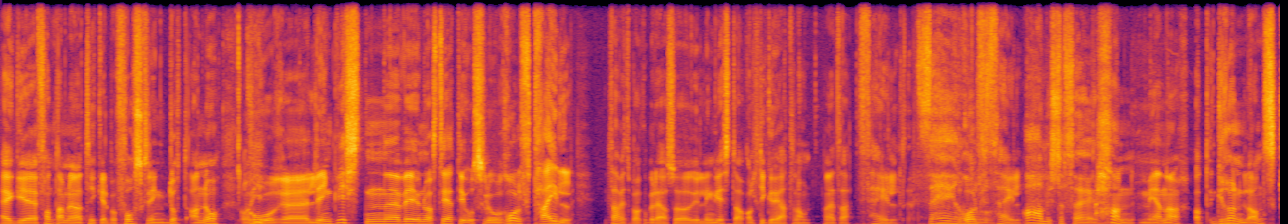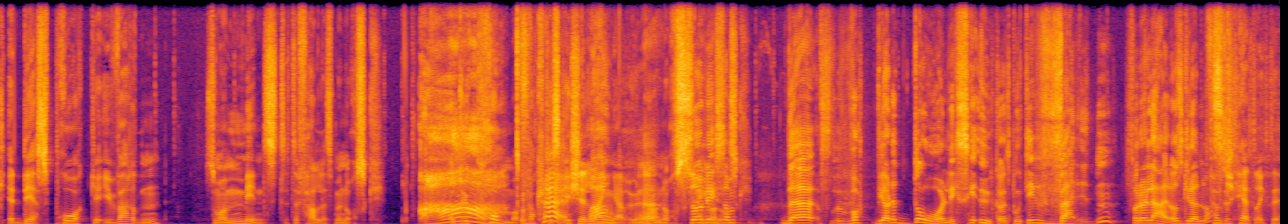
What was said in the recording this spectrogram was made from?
Jeg eh, fant nemlig en artikkel på forskning.no hvor uh, lingvisten ved Universitetet i Oslo, Rolf Theil Da er vi tilbake på det. Altså, Lingvister alltid gøy etternavn. Han heter Theil. Fail. Rolf Theil. Ah, Mr. Fail. Han mener at grønlandsk er det språket i verden som har minst til felles med norsk. At du kommer faktisk okay. ikke lenger unna wow. norsk Så liksom grønlandsk. Det vårt, Vi har det dårligste utgangspunktet i verden for å lære oss grønlandsk. Faktisk helt riktig.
